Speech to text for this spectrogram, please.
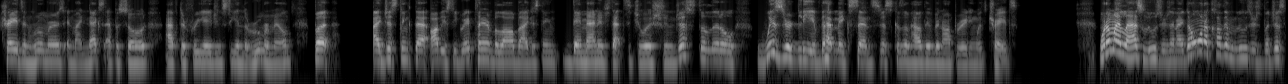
trades and rumors in my next episode after free agency and the rumor mill. But I just think that obviously great player in Bilal, but I just think they managed that situation just a little wizardly, if that makes sense, just because of how they've been operating with trades. One of my last losers, and I don't want to call them losers, but just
